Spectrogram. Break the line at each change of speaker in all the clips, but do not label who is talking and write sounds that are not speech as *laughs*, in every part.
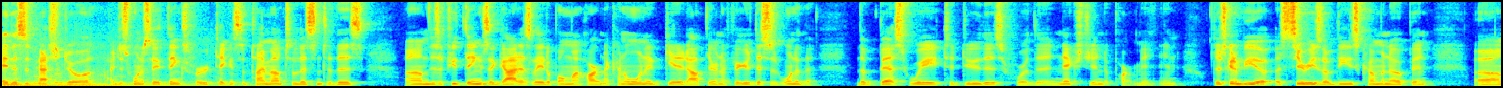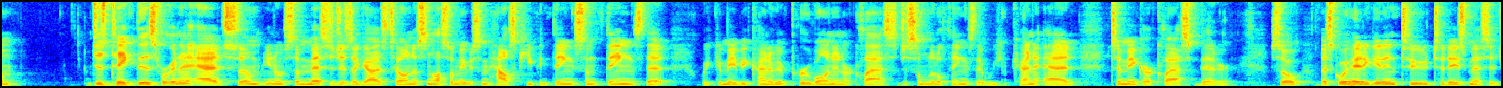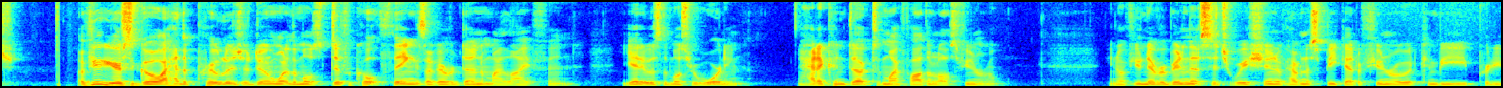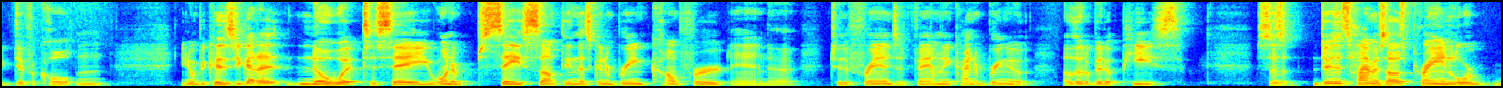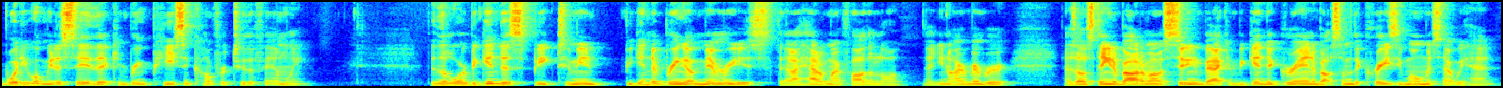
Hey, this is Pastor Joa. I just want to say thanks for taking some time out to listen to this. Um, there's a few things that God has laid up on my heart, and I kind of want to get it out there. And I figured this is one of the the best way to do this for the next gen department. And there's going to be a, a, series of these coming up, and um, just take this. We're going to add some, you know, some messages that God's telling us, and also maybe some housekeeping things, some things that we can maybe kind of improve on in our class, just some little things that we can kind of add to make our class better. So let's go ahead and get into today's message. A few years ago, I had the privilege of doing one of the most difficult things I've ever done in my life, and yet it was the most rewarding. I had to conduct my father in law's funeral. You know, if you've never been in that situation of having to speak at a funeral, it can be pretty difficult and you know, because you got to know what to say. You want to say something that's going to bring comfort and uh, to the friends and family, kind of bring a, a little bit of peace. So during this time, as I was praying, Lord, what do you want me to say that can bring peace and comfort to the family? Then the Lord began to speak to me and begin to bring up memories that I had of my father-in-law. That you know, I remember as I was thinking about him, I was sitting back and began to grin about some of the crazy moments that we had.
